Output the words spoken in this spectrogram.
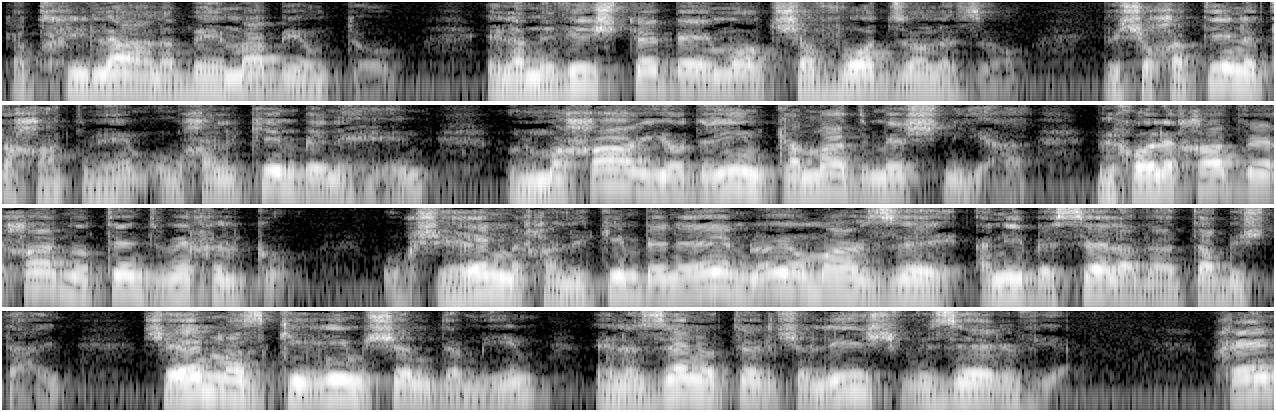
כתחילה על הבהמה ביום טוב, אלא מביא שתי בהמות שוות זו לזו, ושוחטין את אחת מהן ומחלקים ביניהן, ולמחר יודעים כמה דמי שנייה, וכל אחד ואחד נותן דמי חלקו. וכשהן מחלקים ביניהם לא יאמר זה אני בסלע ואתה בשתיים, שאין מזכירים שם דמים, אלא זה נוטל שליש וזה רביע. ובכן,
